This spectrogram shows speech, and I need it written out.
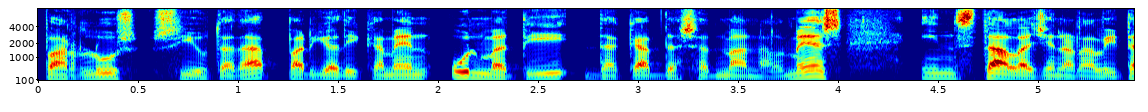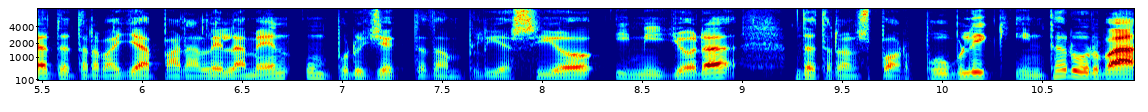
per l'ús ciutadà periòdicament un matí de cap de setmana al mes, instar la Generalitat a treballar paral·lelament un projecte d'ampliació i millora de transport públic interurbà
